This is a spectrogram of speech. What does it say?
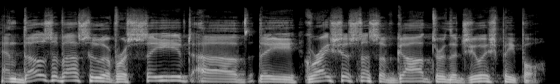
And those of us who have received of the graciousness of God through the Jewish people,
